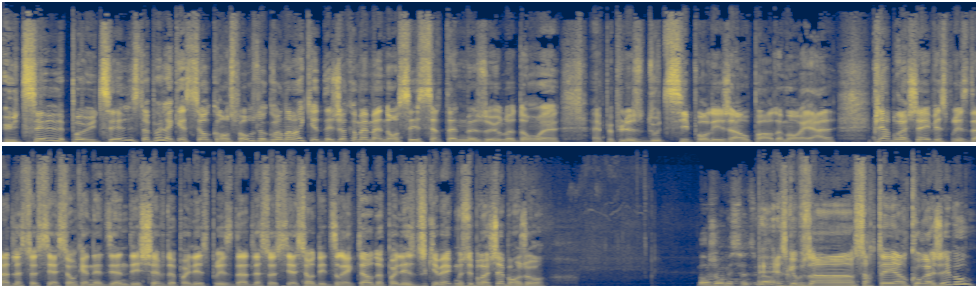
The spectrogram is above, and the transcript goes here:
utile, pas utile, c'est un peu la question qu'on se pose. Le gouvernement qui a déjà quand même annoncé certaines mesures, dont un peu plus d'outils pour les gens au port de Montréal. Pierre Brochet, vice-président de l'association canadienne des chefs de police, président de l'Association des directeurs de police du Québec. Monsieur Brochet, bonjour. Bonjour, Monsieur Dumont. Est-ce que vous en sortez encouragé, vous?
